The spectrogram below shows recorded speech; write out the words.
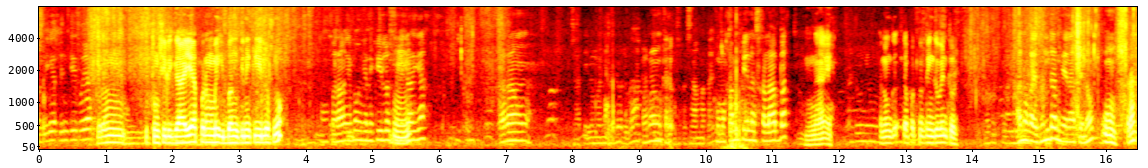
Mag-ingat din kayo kuya. Parang itong siligaya, parang may ibang kinikilos, no? Parang ibang kinikilos ni Gaya. Parang parang kumakampi na sa kalabat. Nga eh. Anong dapat natin gawin tol? Ano kaya sundan kaya natin no? Oh, tara.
